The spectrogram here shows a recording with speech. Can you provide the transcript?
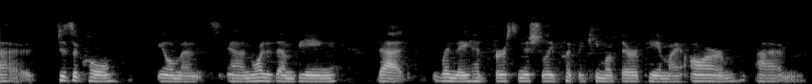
uh, physical ailments. And one of them being that when they had first initially put the chemotherapy in my arm, um,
